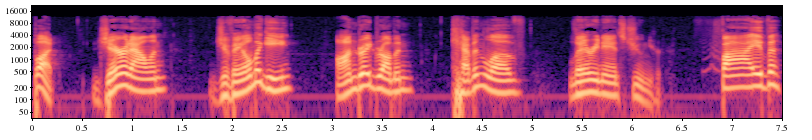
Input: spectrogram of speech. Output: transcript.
but Jarrett Allen, JaVale McGee, Andre Drummond, Kevin Love, Larry Nance Jr. Five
